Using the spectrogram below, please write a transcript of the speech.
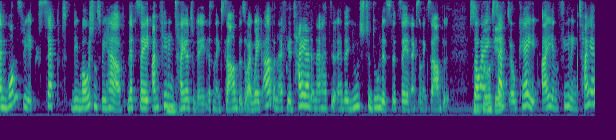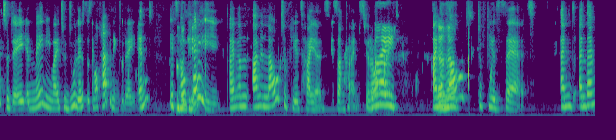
And once we accept the emotions we have, let's say I'm feeling mm-hmm. tired today, as an example. So I wake up and I feel tired and I had, to, had a huge to do list, let's say, as an example. So I okay. accept, okay, I am feeling tired today, and maybe my to do list is not happening today. And it's okay. okay. I'm I'm allowed to feel tired sometimes, you know. Right. I'm uh-huh. allowed to feel sad, and and then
